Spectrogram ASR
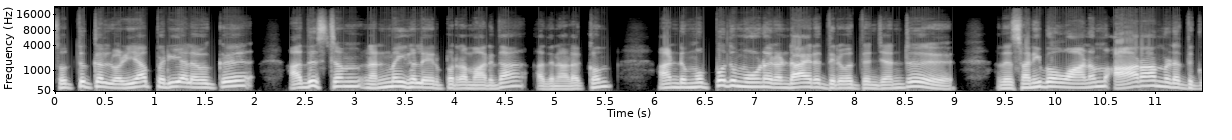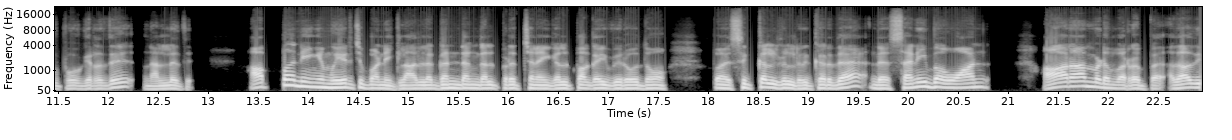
சொத்துக்கள் வழியா பெரிய அளவுக்கு அதிர்ஷ்டம் நன்மைகள் ஏற்படுற மாதிரி தான் அது நடக்கும். அண்டு முப்பது மூணு ரெண்டாயிரத்தி இருபத்தஞ்சு அன்று அந்த சனி பகவானம் ஆறாம் இடத்துக்கு போகிறது நல்லது. அப்போ நீங்கள் முயற்சி பண்ணிக்கலாம். அதில் கண்டங்கள் பிரச்சனைகள் பகை விரோதம் சிக்கல்கள் இருக்கிறத இந்த சனி பகவான் ஆறாம் இடம் வர்றப்ப அதாவது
